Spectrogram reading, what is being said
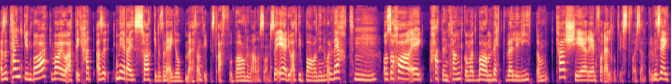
Altså, tanken bak var jo at jeg hadde, altså, Med de sakene som jeg jobber med, sånn, type straff og barnevern, og sånn, så er det jo alltid barn involvert. Mm. Og så har jeg hatt en tanke om at barn vet veldig lite om hva skjer i en foreldretvist, f.eks. For Hvis jeg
